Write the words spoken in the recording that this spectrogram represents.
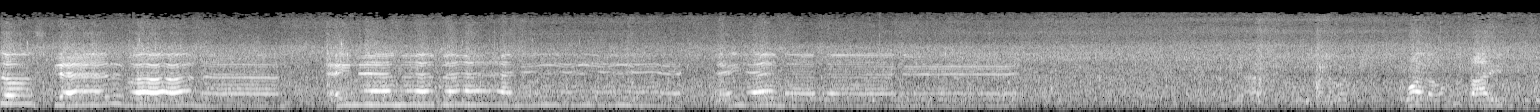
dost kervanım Eyleme beni Eyleme beni Bu adamın bu tarihi fikri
